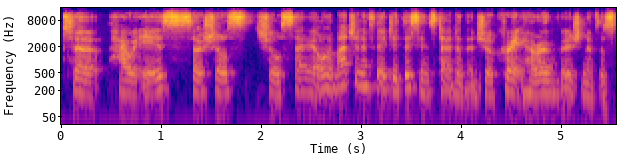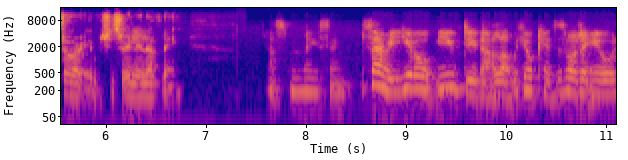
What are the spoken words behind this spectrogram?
to how it is. So she'll she'll say, "Oh, imagine if they did this instead," and then she'll create her own version of the story, which is really lovely. That's amazing. Sarah, you you do that a lot with your kids as well, don't you? Or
